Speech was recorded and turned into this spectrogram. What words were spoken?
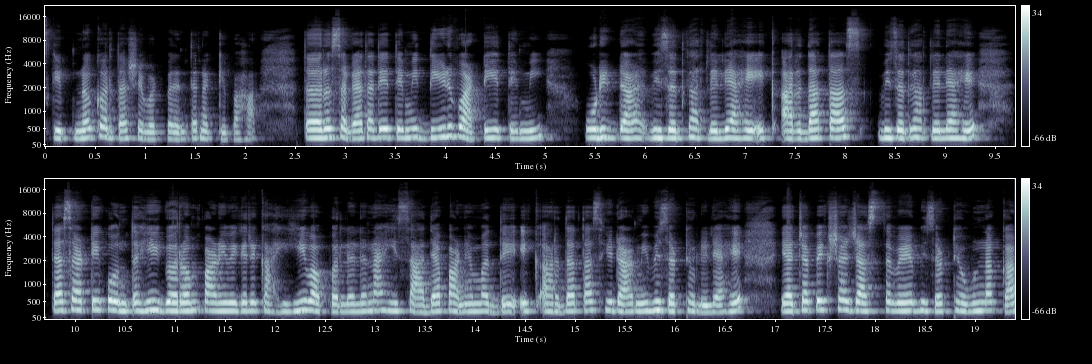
स्किप न करता शेवटपर्यंत नक्की पहा. तर सगळ्यात आधी येते मी दीड वाटी येते मी उडीद डाळ भिजत घातलेली आहे एक अर्धा तास भिजत घातलेले आहे. त्यासाठी कोणतंही गरम पाणी वगैरे काहीही वापरलेलं नाही. साध्या पाण्यामध्ये एक अर्धा तास ही डाळ मी भिजत ठेवलेली आहे. याच्यापेक्षा जास्त वेळ भिजत ठेवू नका.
